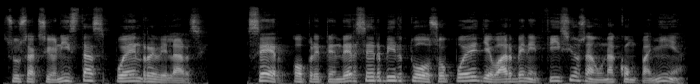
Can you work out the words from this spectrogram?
Sus accionistas pueden rebelarse. Ser o pretender ser virtuoso puede llevar beneficios a una compañía,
